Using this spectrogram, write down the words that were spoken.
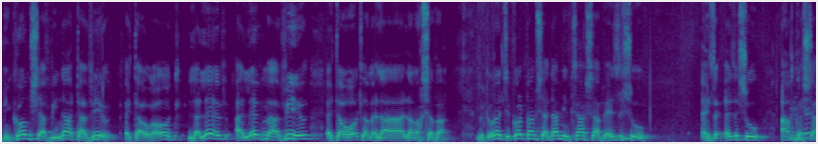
במקום שהבינה תעביר את ההוראות ללב, הלב מעביר את ההוראות למחשבה. זאת אומרת שכל פעם שאדם נמצא עכשיו באיזשהו איזה, איזשהו הרגשה,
